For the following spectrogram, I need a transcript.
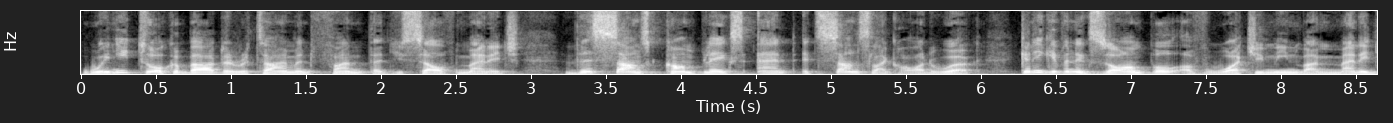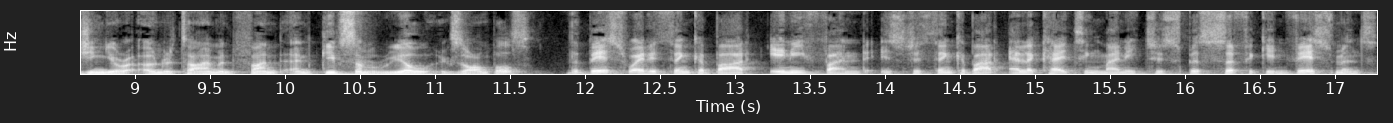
When you talk about a retirement fund that you self manage, this sounds complex and it sounds like hard work. Can you give an example of what you mean by managing your own retirement fund and give some real examples? The best way to think about any fund is to think about allocating money to specific investments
